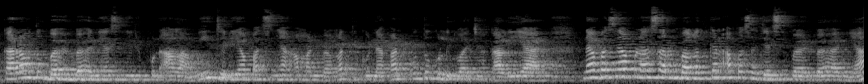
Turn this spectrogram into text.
Karena untuk bahan-bahannya sendiri pun alami, jadi yang pastinya aman banget digunakan untuk kulit wajah kalian. Nah, pastinya penasaran banget kan apa saja sih bahan-bahannya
